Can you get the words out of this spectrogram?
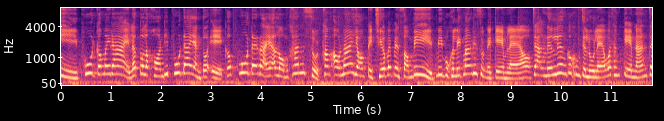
มี พูดก็ไม่ได้ แล้วตัวละครที่พูดได้อย่างตัวเอกก็พูดได้ไร้อารมณ์ขั้นสุดทำเอาหน้ายอมติดเชื้อไปเป็นซอมบี้มีบุคลิกมากที่สุดในเกมแล้ว จากเนื้อเรื่องก็คงจะรู้แล้วว่าทั้งเกมนั้นจะ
